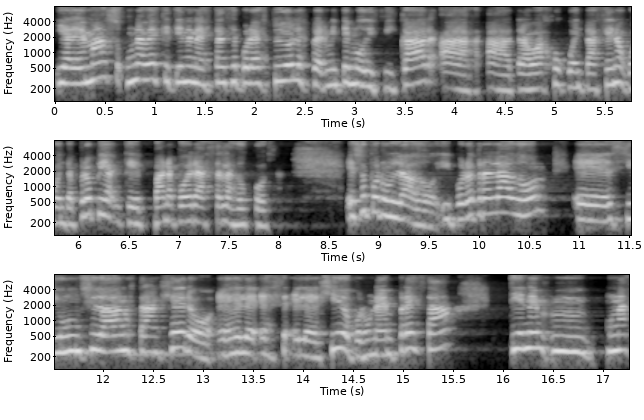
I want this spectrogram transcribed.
Y además, una vez que tienen la estancia por estudio, les permite modificar a, a trabajo cuenta ajena o cuenta propia, que van a poder hacer las dos cosas. Eso por un lado. Y por otro lado, eh, si un ciudadano extranjero es, elegido por una empresa, tiene mm, una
